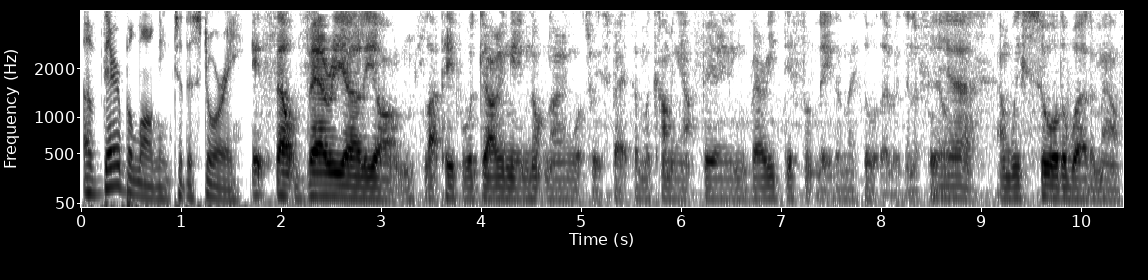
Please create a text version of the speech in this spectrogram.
of their belonging to the story. it felt very early on like people were going in not knowing what to expect and were coming out feeling very differently than they thought they were going to feel. Yeah. And we saw the word of mouth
